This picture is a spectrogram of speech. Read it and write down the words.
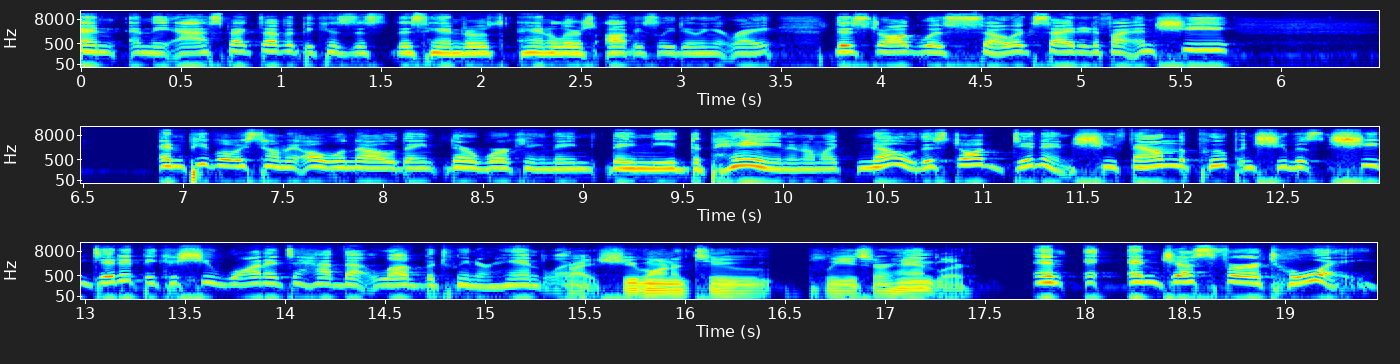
and and the aspect of it because this this handler's handler's obviously doing it right. This dog was so excited to find, and she and people always tell me, "Oh, well, no, they they're working. They they need the pain." And I'm like, "No, this dog didn't. She found the poop, and she was she did it because she wanted to have that love between her handler, Right. She wanted to please her handler. and and just for a toy."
